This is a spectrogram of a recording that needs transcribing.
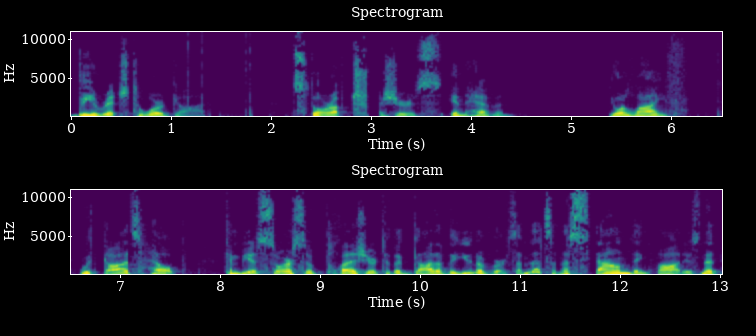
Be rich toward God. Store up treasures in heaven. Your life, with God's help, can be a source of pleasure to the God of the universe. I mean, that's an astounding thought, isn't it?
